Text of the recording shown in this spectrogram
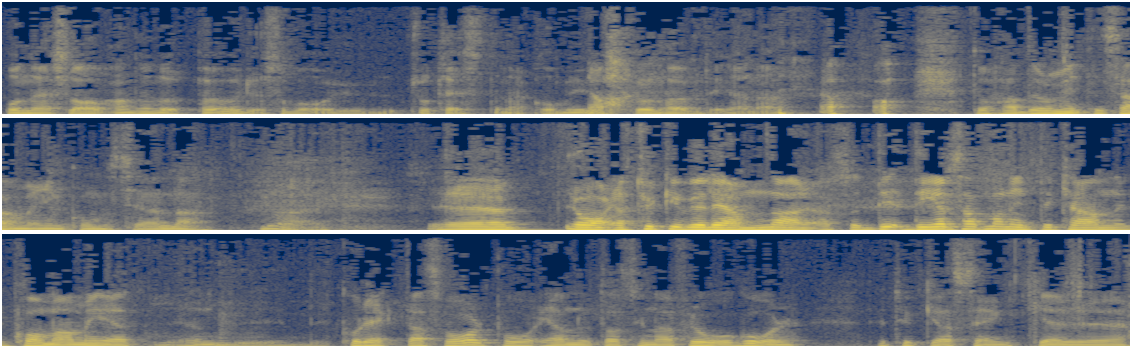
Och när slavhandeln upphörde så var ju protesterna kom ju ja. från hövdingarna. Ja, då hade de inte samma inkomstkälla. Nej. Eh, ja, jag tycker vi lämnar. Alltså, de, dels att man inte kan komma med ett, en korrekta svar på en av sina frågor. Det tycker jag sänker, eh,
